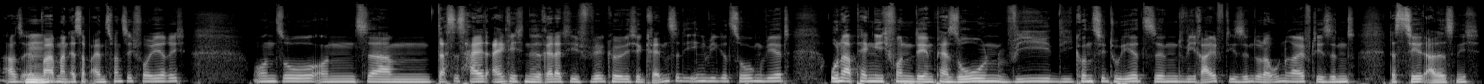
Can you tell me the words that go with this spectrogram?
Also mhm. war man erst ab 21 volljährig und so. Und ähm, das ist halt eigentlich eine relativ willkürliche Grenze, die irgendwie gezogen wird, unabhängig von den Personen, wie die konstituiert sind, wie reif die sind oder unreif die sind. Das zählt alles nicht.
